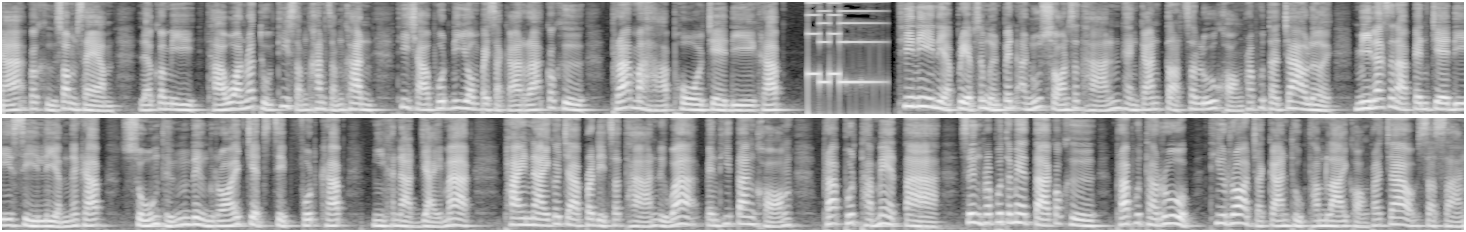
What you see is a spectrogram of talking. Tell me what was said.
ณะก็คือซ่อมแซม แล้วก็มีถาวรวัตถุที่สำคัญสำคัญ ที่ชาวพุทธนิยมไปสักการะก็คือ พระมหาโพเจดีครับที่นี่เนี่ยเปรียบเสมือนเป็นอนุสรสถานแห่งการตรัสรู้ของพระพุทธเจ้าเลย มีลักษณะเป็นเจดีสี่เหลี่ยมนะครับ สูงถึง 170 ฟุตครับ มีขนาดใหญ่มาก ภายในก็จะประดิษฐานหรือว่าเป็นที่ตั้งของพระพุทธเมตตา ซึ่งพระพุทธเมตตาก็คือ พระพุทธรูปที่รอดจากการถูกทำลายของพระเจ้าสสาง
